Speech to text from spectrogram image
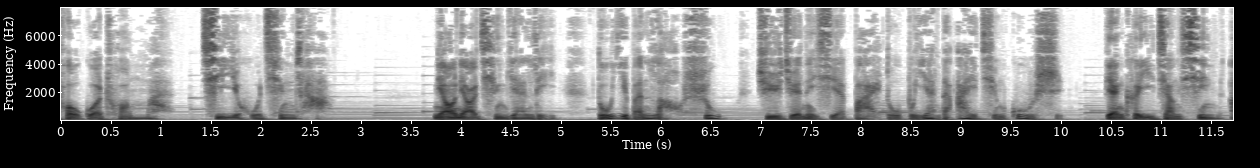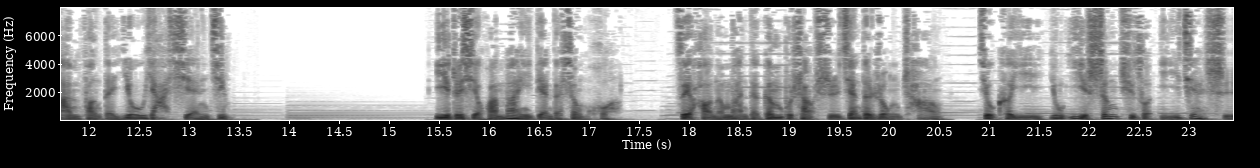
透过窗幔。沏一壶清茶，袅袅青烟里读一本老书，咀嚼那些百读不厌的爱情故事，便可以将心安放的优雅娴静。一直喜欢慢一点的生活，最好能慢得跟不上时间的冗长，就可以用一生去做一件事，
